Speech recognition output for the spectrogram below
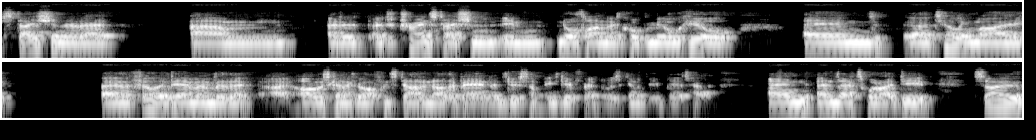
station at a um, at, a, at a train station in North London called Mill Hill, and uh, telling my uh, fellow band member that I, I was going to go off and start another band and do something different. It was going to be better, and and that's what I did. So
